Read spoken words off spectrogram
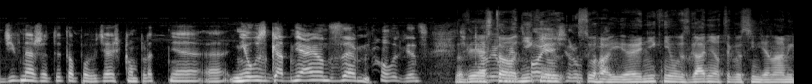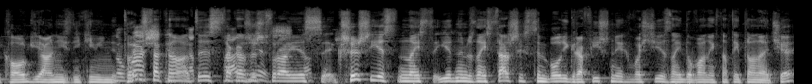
dziwne, że ty to powiedziałeś kompletnie e, nie uzgadniając ze mną, więc no wiesz, to nikt nie, słuchaj, e, nikt nie uzgadniał tego z Indianami Kogi, ani z nikim innym. No to, właśnie, jest taka, to jest taka tak rzecz, jest, która jest... Krzyż jest jednym z najstarszych symboli graficznych właściwie znajdowanych na tej planecie.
